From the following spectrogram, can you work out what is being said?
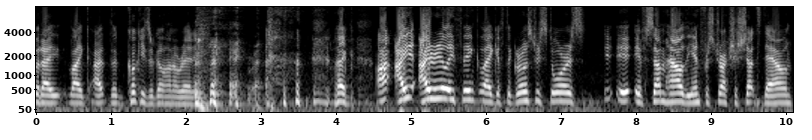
but I like I, the cookies are gone already. Like I, I I really think like if the grocery stores if somehow the infrastructure shuts down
